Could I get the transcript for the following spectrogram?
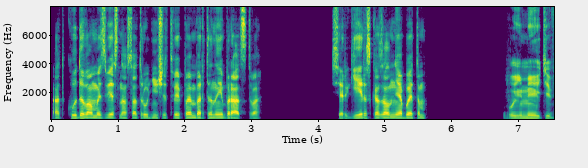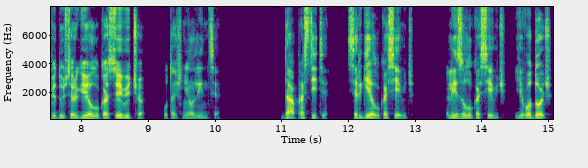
«Откуда вам известно о сотрудничестве Пембертона и Братства?» «Сергей рассказал мне об этом». «Вы имеете в виду Сергея Лукасевича?» – уточнил Линси. «Да, простите, Сергей Лукасевич. Лиза Лукасевич, его дочь,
